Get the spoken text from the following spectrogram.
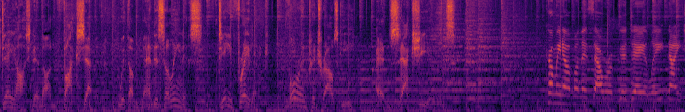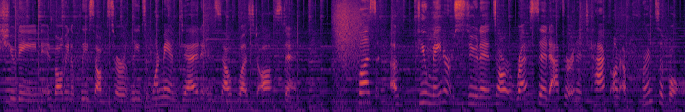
Day Austin on Fox 7 with Amanda Salinas, Dave Froehlich, Lauren Petrowski, and Zach Shields. Coming up on this hour of Good Day, a late night shooting involving a police officer leaves one man dead in southwest Austin. Plus, a few Manor students are arrested after an attack on a principal.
